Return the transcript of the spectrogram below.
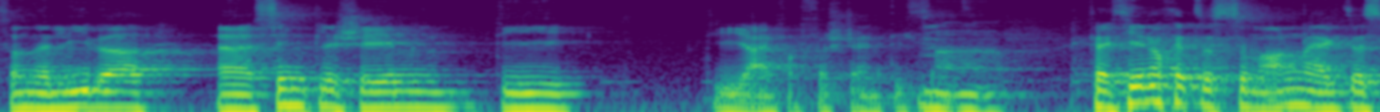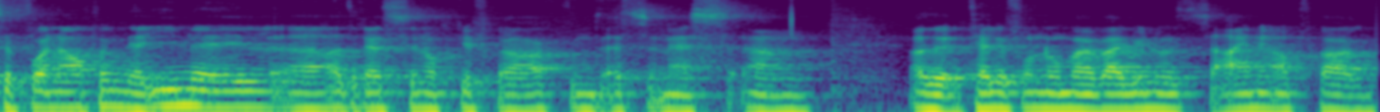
sondern lieber äh, simple Schemen, die, die einfach verständlich sind. Mhm. Vielleicht hier noch etwas zum Anmerken, das ist ja vorhin auch wegen der E-Mail-Adresse noch gefragt und SMS, ähm, also Telefonnummer, weil wir nur das eine abfragen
